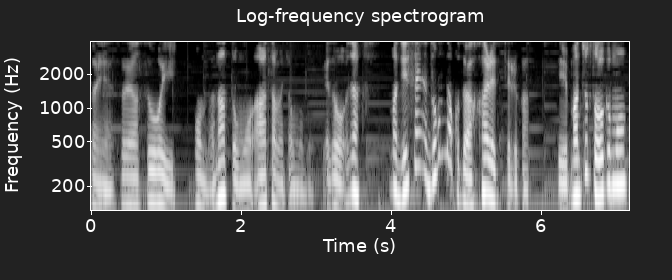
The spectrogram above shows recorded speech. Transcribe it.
ぱりね、それはすごい本だなと思う、改めて思うんですけど、じゃあ、まあ実際にどんなことが書かれてるかっていう、まあちょっと僕も、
